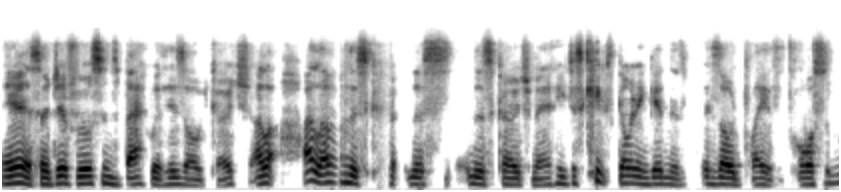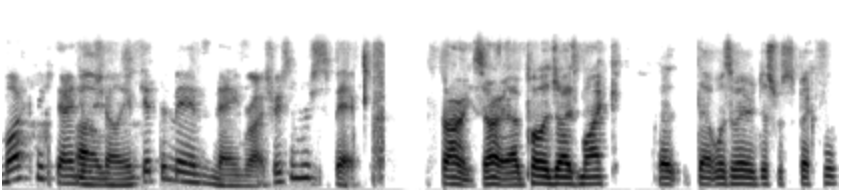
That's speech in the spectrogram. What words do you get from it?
Yeah, so Jeff Wilson's back with his old coach. I lo I love this this this coach, man. He just keeps going and getting his, his old players. It's awesome. Mike McDaniel, Um, get the man's name right. Show some respect. Sorry, sorry. I apologize, Mike. That that was very disrespectful.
